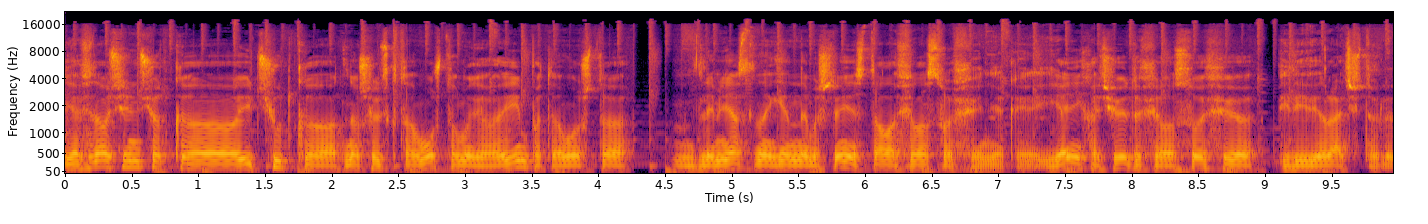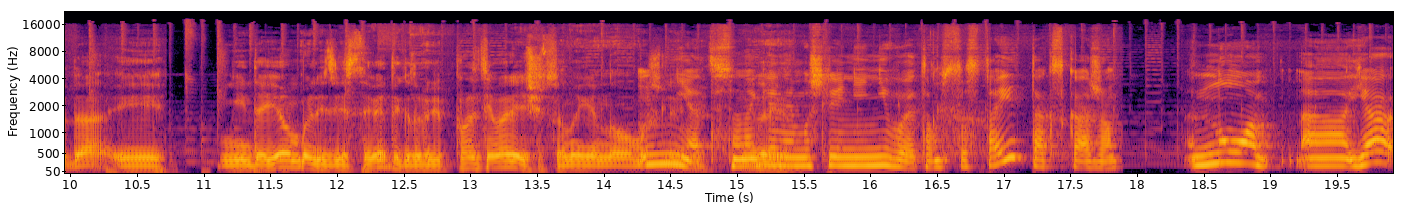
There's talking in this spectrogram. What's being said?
Я всегда очень четко и чутко отношусь к тому, что мы говорим, потому что для меня саногенное мышление стало философией некой. Я не хочу эту философию перевирать, что ли, да, и не даем мы ли здесь советы, которые противоречат саногенному мышлению? Нет, Не саногенное даем. мышление не в этом состоит, так скажем. Но а, я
